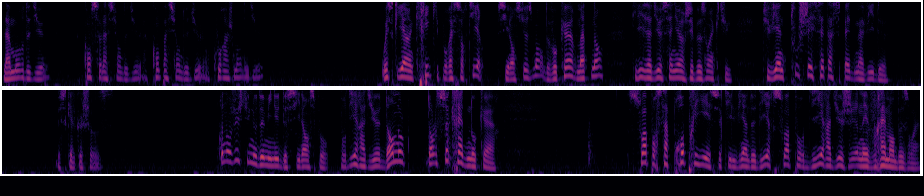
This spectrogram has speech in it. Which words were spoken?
l'amour de Dieu, la consolation de Dieu, la compassion de Dieu, l'encouragement de Dieu? Ou est-ce qu'il y a un cri qui pourrait sortir silencieusement de vos cœurs maintenant, qui disent à Dieu, Seigneur, j'ai besoin que tu, tu viennes toucher cet aspect de ma vie de, de ce quelque chose? Prenons juste une ou deux minutes de silence pour, dire à Dieu, dans, le secret de nos cœurs, soit pour s'approprier ce qu'il vient de dire, soit pour dire à Dieu, j'en ai vraiment besoin.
